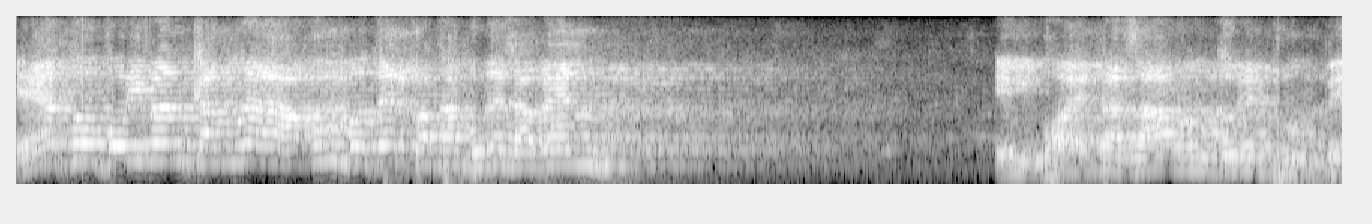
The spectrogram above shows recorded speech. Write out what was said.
এত পরিমাণ কান্না উন্মতের কথা ভুলে যাবেন। এই ভয়টা যার অন্তরে ঢুকবে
